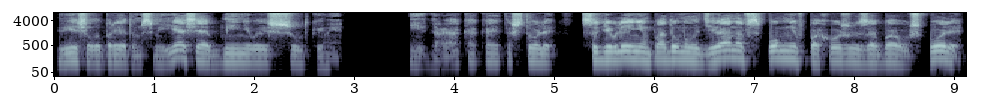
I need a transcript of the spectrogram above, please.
весело при этом смеясь и обмениваясь шутками. «Игра какая-то, что ли?» — с удивлением подумала Диана, вспомнив похожую забаву в школе,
